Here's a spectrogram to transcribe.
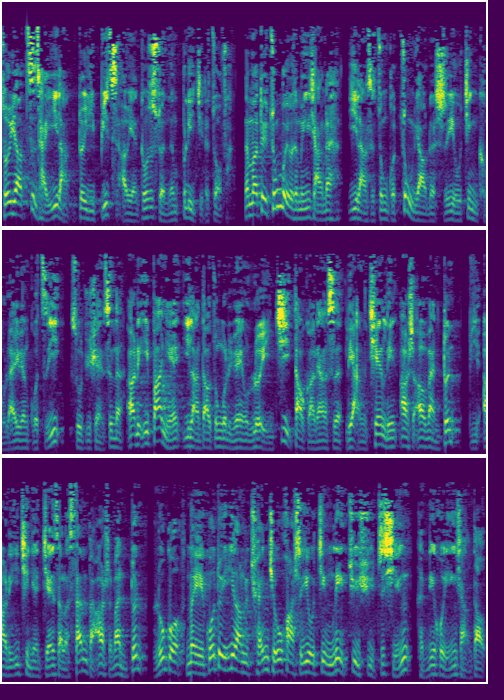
所以要制裁伊朗，对于彼此而言都是损人不利己的做法。那么对中国有什么影响呢？伊朗是中国重要的石油进口来源国之一。数据显示呢，二零一八年伊朗到中国的原油累计到港量是两千零二十二万吨，比二零一七年减少了三百二十万吨。如果美国对伊朗的全球化石油禁令继续执行，肯定会影响到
